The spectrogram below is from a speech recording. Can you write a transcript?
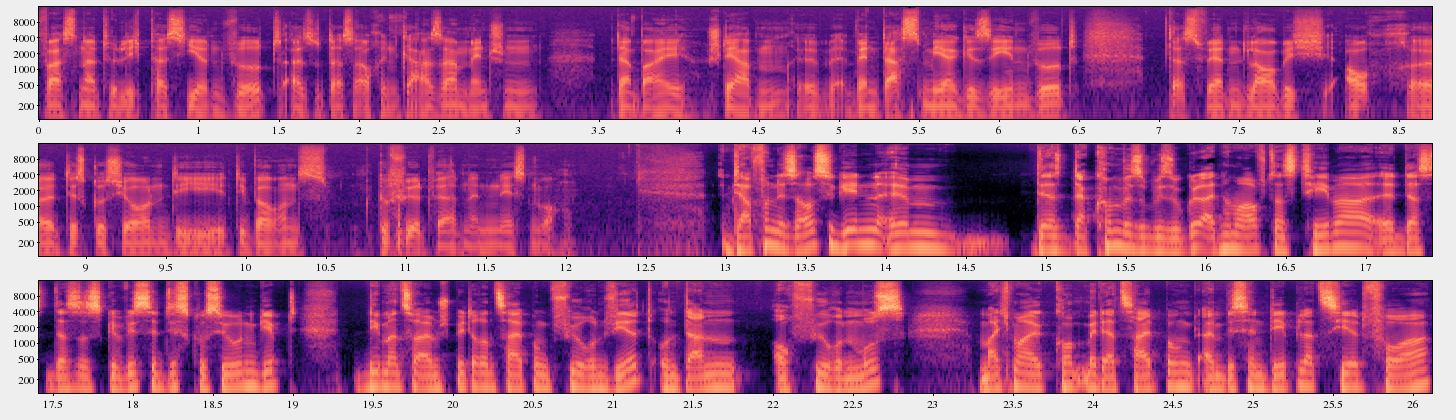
was natürlich passieren wird, also dass auch in Gaza Menschen dabei sterben, äh, wenn das mehr gesehen wird, das werden, glaube ich, auch äh, Diskussionen, die, die bei uns geführt werden in den nächsten Wochen. Davon ist auszugehen, ähm, da, da kommen wir sowieso gleich nochmal auf das Thema, äh, dass, dass es gewisse Diskussionen gibt, die man zu einem späteren Zeitpunkt führen wird und dann auch führen muss. Manchmal kommt mir der Zeitpunkt ein bisschen deplatziert vor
